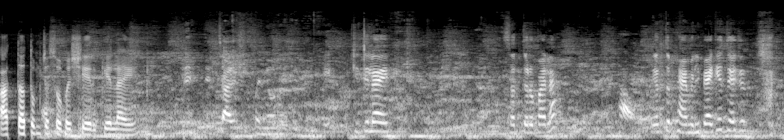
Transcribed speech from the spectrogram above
आत्ता तुमच्यासोबत शेअर केला आहे चाळीस कितीला आहे? सत्तर रुपयाला? एक तर फॅमिली पॅकेज द्यायचं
